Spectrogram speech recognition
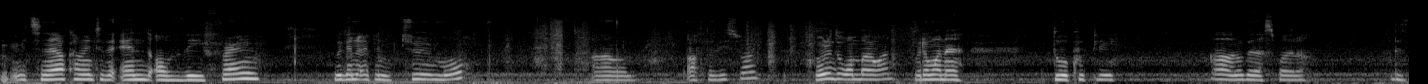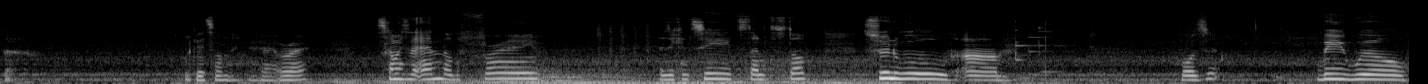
It's now coming to the end of the frame. We're gonna open two more. Um, after this one, we're gonna do one by one. We don't wanna do it quickly. Oh, look at that spider. What is that? Okay, something. Okay, alright. It's coming to the end of the frame. As you can see, it's starting to stop. Soon we'll, um, what was it? We will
